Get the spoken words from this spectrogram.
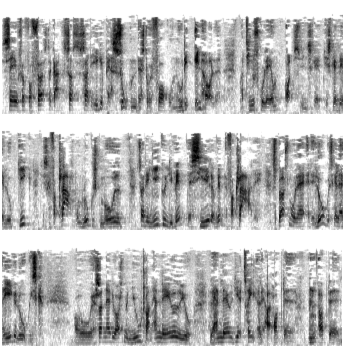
sagde jo så for første gang, så, så er det ikke personen, der står i forgrunden, nu er det indholdet. Martinus skulle lave en åndsvidenskab, det skal være logik, det skal forklares på en logisk måde. Så er det ligegyldigt, hvem der siger det, og hvem der forklarer det. Spørgsmålet er, er det logisk, eller er det ikke logisk? Og sådan er det jo også med Newton. Han lavede jo, eller han lavede de her tre, eller opdagede, opdagede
